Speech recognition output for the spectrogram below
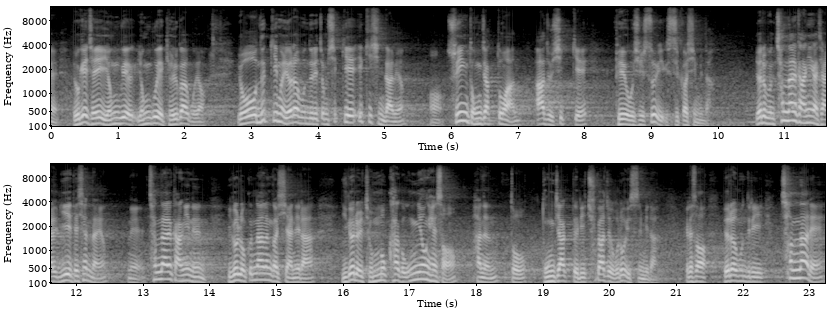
예, 요게 제 연구의, 연구의 결과고요 요 느낌을 여러분들이 좀 쉽게 익히신다면 어, 스윙 동작 또한 아주 쉽게 배우실 수 있을 것입니다 여러분 첫날 강의가 잘 이해되셨나요? 네, 첫날 강의는 이걸로 끝나는 것이 아니라 이거를 접목하고 응용해서 하는 또 동작들이 추가적으로 있습니다 그래서 여러분들이 첫날에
